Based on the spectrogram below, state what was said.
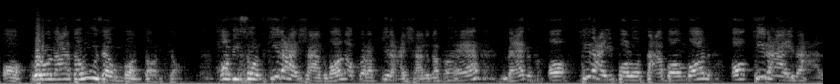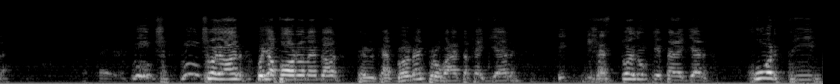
a koronát a múzeumban tartja. Ha viszont királyság van, akkor a királyságnak a helye, meg a királyi palotában van a királynál. Nincs, nincs olyan, hogy a parlamentben, de ők ebből megpróbáltak egy ilyen, és ez tulajdonképpen egy ilyen horti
